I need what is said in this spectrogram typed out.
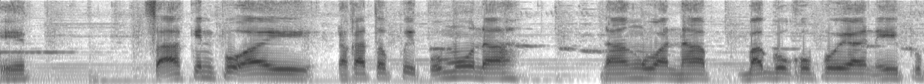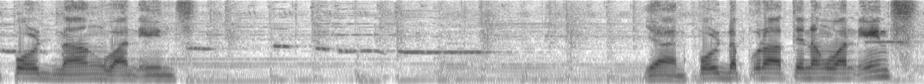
It, sa akin po ay nakatapi po muna ng 1 half. Bago ko po yan i-fold ng 1 inch. Yan, fold na po natin ng 1 inch.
